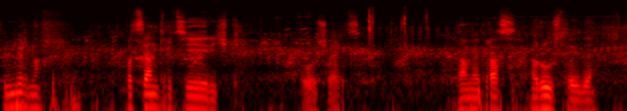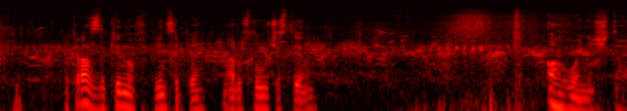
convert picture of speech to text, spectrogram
Примерно по центру цієї річки. Виходить. Там якраз русло йде. Якраз закинув, в принципі, на руслову частину. Огонь, я считаю.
